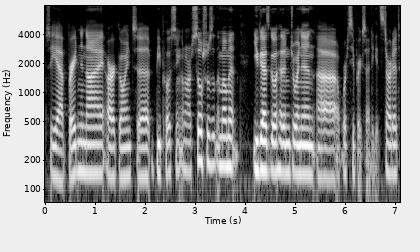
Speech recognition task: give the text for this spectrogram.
So yeah, Braden and I are going to be posting on our socials at the moment. You guys go ahead and join in. Uh, we're super excited to get started.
